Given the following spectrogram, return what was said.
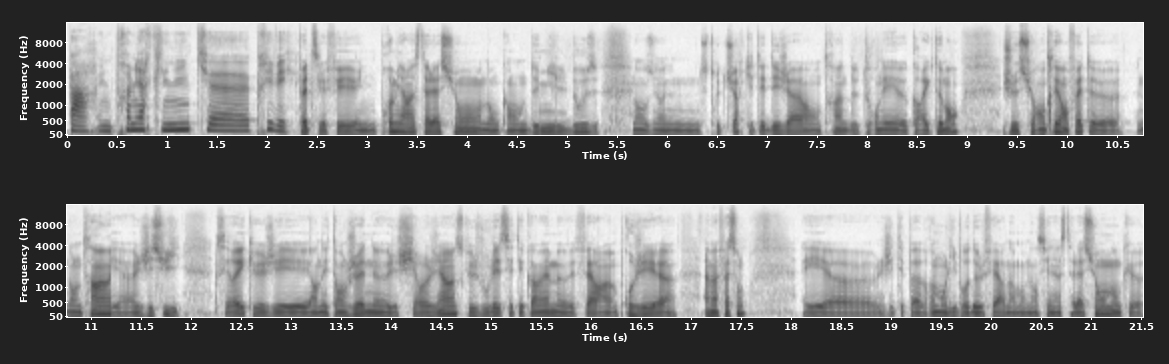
par une première clinique euh, privée. En fait, j'ai fait une première installation donc en 2012 dans une structure qui était déjà en train de tourner correctement. Je suis rentré en fait dans le train et j'ai suivi. C'est vrai que j'ai, en étant jeune chirurgien, ce que je voulais, c'était quand même faire un projet à ma façon et euh, j'étais pas vraiment libre de le faire dans mon ancienne installation. Donc, euh,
